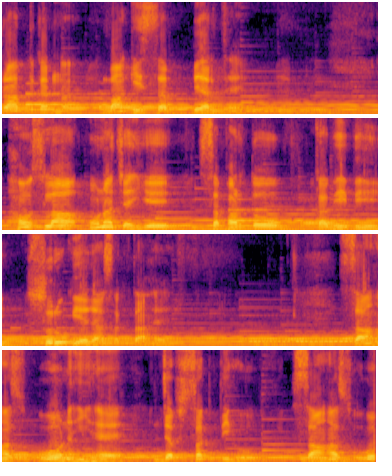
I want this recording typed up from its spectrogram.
प्राप्त करना। बाकी सब व्यर्थ है। हौसला होना चाहिए, सफ़र तो कभी भी शुरू किया जा सकता है। साहस वो नहीं है जब शक्ति हो। साहस वो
